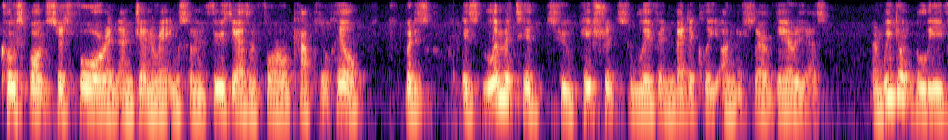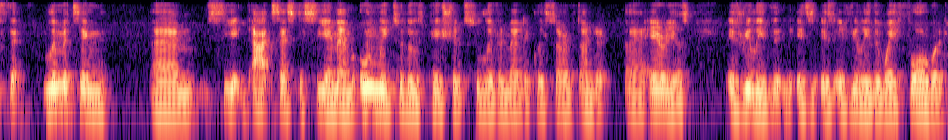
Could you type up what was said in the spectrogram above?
co-sponsors for and, and generating some enthusiasm for on Capitol Hill, but it's it's limited to patients who live in medically underserved areas. And we don't believe that limiting um, C- access to CMM only to those patients who live in medically served under uh, areas is really the, is, is, is, really the way forward.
